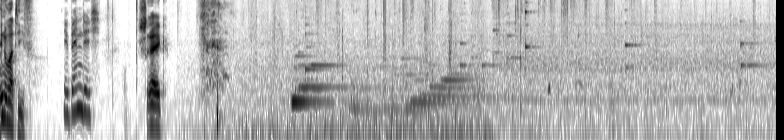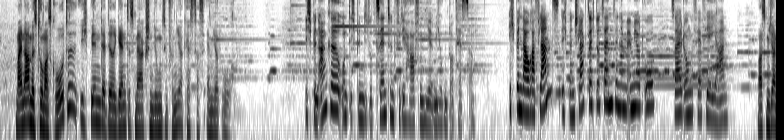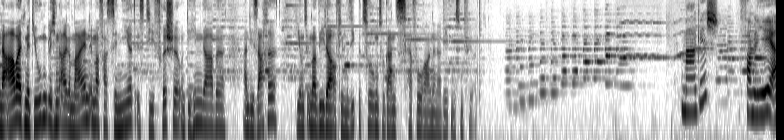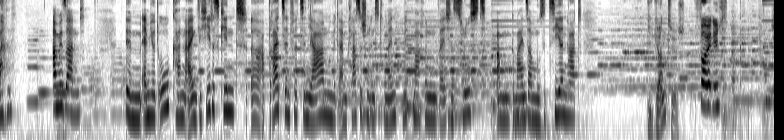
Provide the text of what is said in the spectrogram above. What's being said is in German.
Innovativ. Lebendig. Schräg. Mein Name ist Thomas Grote, ich bin der Dirigent des Märkischen Jugendsymphonieorchesters MJO. Ich bin Anke und ich bin die Dozentin für die Hafen hier im Jugendorchester. Ich bin Laura Pflanz, ich bin Schlagzeugdozentin im MJO seit ungefähr vier Jahren. Was mich an der Arbeit mit Jugendlichen allgemein immer fasziniert, ist die Frische und die Hingabe an die Sache, die uns immer wieder auf die Musik bezogen zu ganz hervorragenden Ergebnissen führt. Magisch. Familiär. Amüsant. Im MJO kann eigentlich jedes Kind äh, ab 13, 14 Jahren mit einem klassischen Instrument mitmachen, welches Lust am gemeinsamen Musizieren hat. Gigantisch. Voll richtig.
